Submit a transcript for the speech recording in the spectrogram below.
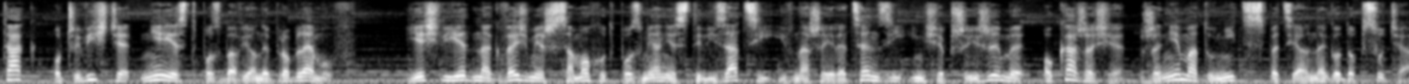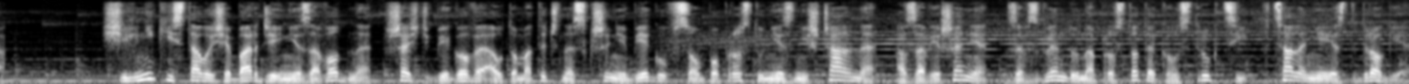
Tak, oczywiście, nie jest pozbawiony problemów. Jeśli jednak weźmiesz samochód po zmianie stylizacji i w naszej recenzji im się przyjrzymy, okaże się, że nie ma tu nic specjalnego do psucia. Silniki stały się bardziej niezawodne, sześciobiegowe automatyczne skrzynie biegów są po prostu niezniszczalne, a zawieszenie, ze względu na prostotę konstrukcji, wcale nie jest drogie.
